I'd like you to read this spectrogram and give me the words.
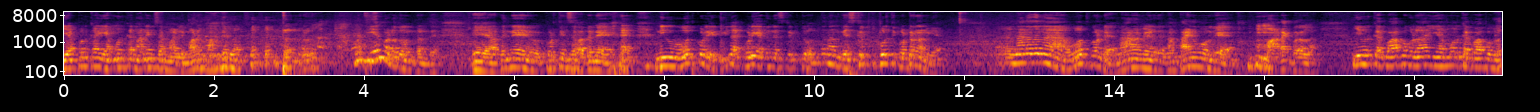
ಈ ಅಪ್ಪನ ಕಾಯಿ ಅಮ್ಮನ ಕಾಯಿ ನಾನೇನು ಸರ್ ಮಾಡಲಿ? ಮಾಡೋಕ್ಕೆ ಆಗಲ್ಲ ಮತ್ತು ಏನು ಮಾಡೋದು ಅಂತಂದೆ. ಏ, ಅದನ್ನೇ ಕೊಡ್ತೀನಿ ಸರ್, ಅದನ್ನೇ. ನೀವು ಓದ್ಕೊಳ್ಳಿ. ಇಲ್ಲ, ಕೊಡಿ ಅದನ್ನೇ ಸ್ಕ್ರಿಪ್ಟು ಅಂತ ನನಗೆ ಸ್ಕ್ರಿಪ್ಟ್ ಪೂರ್ತಿ ಕೊಟ್ಟರು ನನಗೆ. ನಾನು ಅದನ್ನು ಓದ್ಕೊಂಡೆ. ನಾನು ಹೇಳಿದೆ ನಮ್ಮ ತಾಯಿನವ್ರಿಗೆ ಮಾಡಕ್ಕೆ ಬರಲ್ಲ. ಇವನ ಕ ಪಾಪಗಳ, ಈ ಅಮ್ಮನ ಕ ಪಾಪಗಳ?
